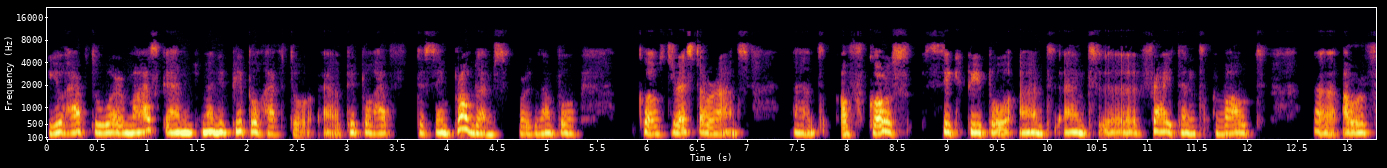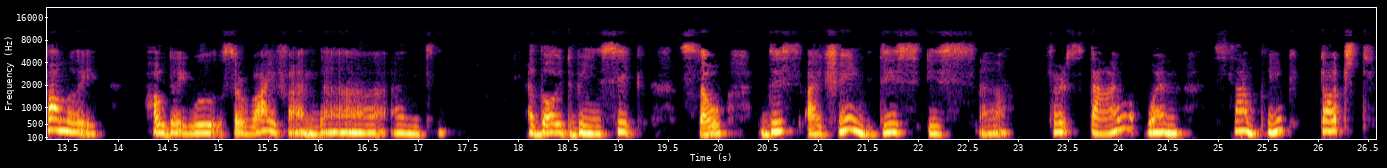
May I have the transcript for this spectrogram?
you have to wear mask and many people have to, uh, people have the same problems. For example, closed restaurants and of course sick people and and uh, frightened about uh, our family how they will survive and uh, and avoid being sick so this i think this is uh, first time when something touched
